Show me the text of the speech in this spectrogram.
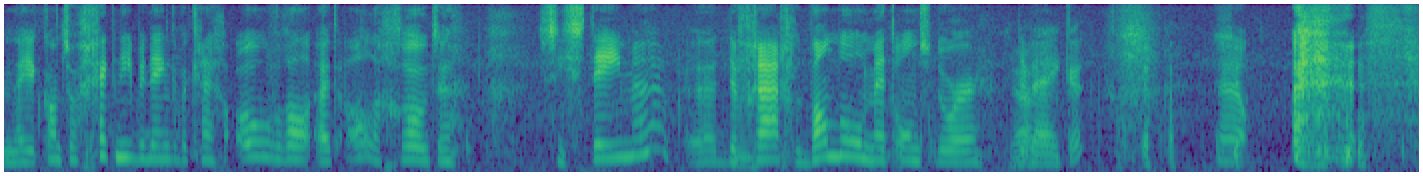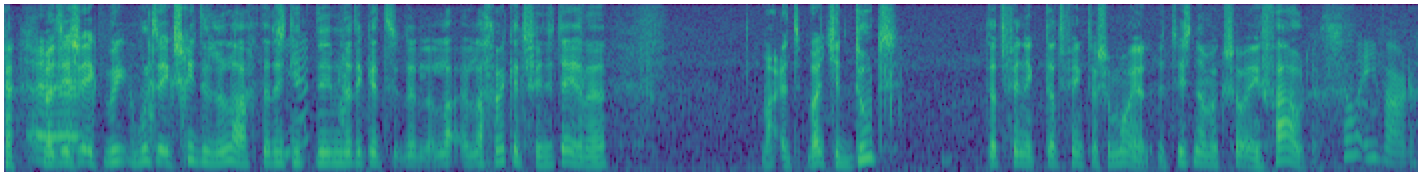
nou, je kan het zo gek niet bedenken. We krijgen overal uit alle grote systemen uh, de hmm. vraag: wandel met ons door ja. de wijken. Uh, maar het is, ik, ik, moet, ik schiet in de lach. Dat is niet omdat ik het lachwekkend vind tegen. Maar het, wat je doet, dat, vind ik, dat vind ik er zo mooi aan. Het is namelijk zo eenvoudig. Zo eenvoudig.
